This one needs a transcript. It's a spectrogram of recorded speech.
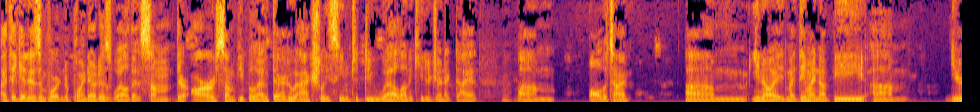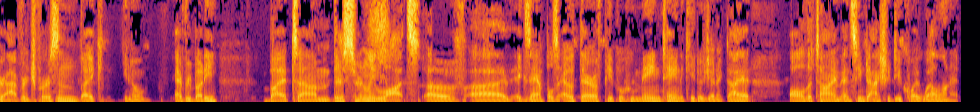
I think it is important to point out as well that some there are some people out there who actually seem to do well on a ketogenic diet um, all the time. Um, you know, might, they might not be um, your average person, like you know everybody, but um, there's certainly lots of uh, examples out there of people who maintain a ketogenic diet all the time and seem to actually do quite well on it.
